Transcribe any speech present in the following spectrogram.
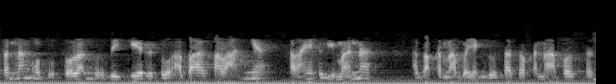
tenang untuk sholat untuk pikir itu apa salahnya? Salahnya itu gimana? Apa karena banyak dosa atau karena apa Ustaz?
